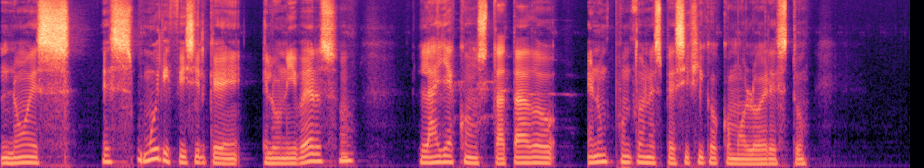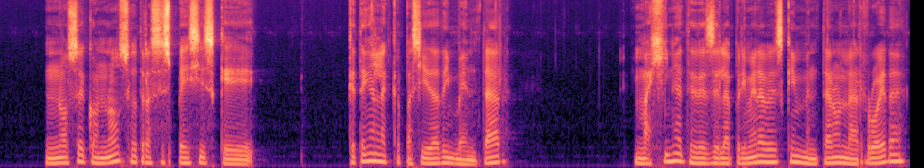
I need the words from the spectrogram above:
no es es muy difícil que el universo la haya constatado en un punto en específico como lo eres tú. No se conoce otras especies que, que tengan la capacidad de inventar. Imagínate desde la primera vez que inventaron la rueda,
